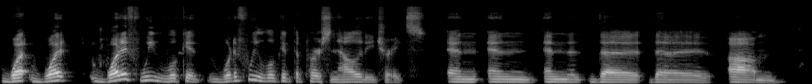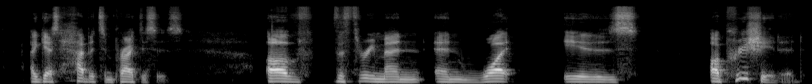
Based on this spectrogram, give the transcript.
what what what if we look at what if we look at the personality traits and and and the the the um I guess habits and practices of the three men and what is appreciated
